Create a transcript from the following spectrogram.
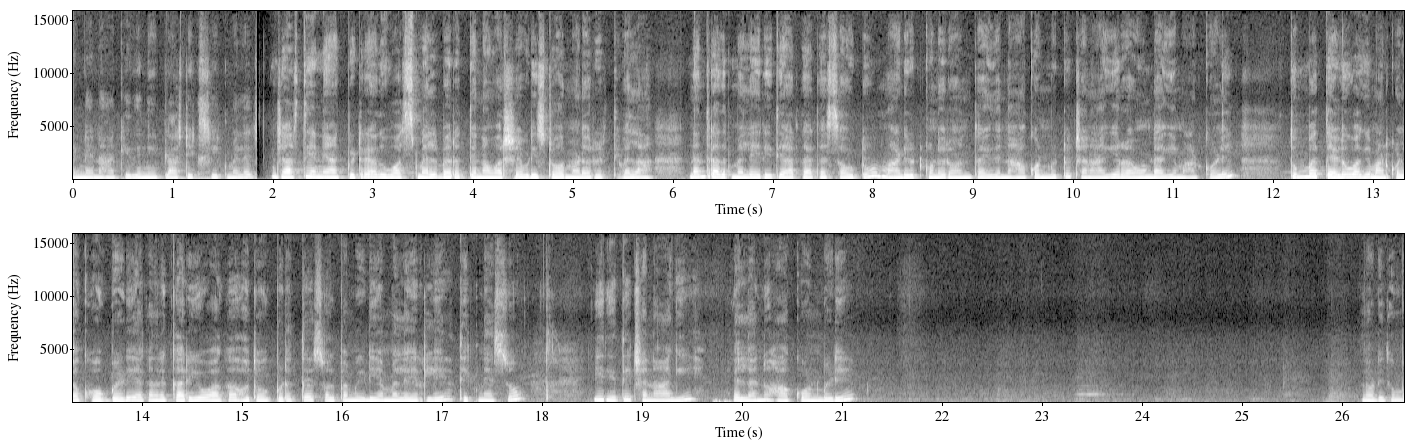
ಎಣ್ಣೆನ ಹಾಕಿದ್ದೀನಿ. ಪ್ಲಾಸ್ಟಿಕ್ ಶೀಟ್ ಮೇಲೆ ಜಾಸ್ತಿ ಎಣ್ಣೆ ಹಾಕಿಬಿಟ್ರೆ ಅದು ಸ್ಮೆಲ್ ಬರುತ್ತೆ. ನಾವು ವರ್ಷವಿಡೀ ಸ್ಟೋರ್ ಮಾಡೋರು ಇರ್ತೀವಲ್ಲ. ನಂತರ ಅದ್ರ ಮೇಲೆ ಈ ರೀತಿ ಅರ್ಧ ಅರ್ಧ ಸೌಟು ಮಾಡಿಟ್ಕೊಂಡಿರೋವಂಥ ಇದನ್ನು ಹಾಕ್ಕೊಂಡ್ಬಿಟ್ಟು ಚೆನ್ನಾಗಿ ರೌಂಡಾಗಿ ಮಾಡ್ಕೊಳ್ಳಿ. ತುಂಬ ತೆಳುವಾಗಿ ಮಾಡ್ಕೊಳ್ಳೋಕೆ ಹೋಗಬೇಡಿ, ಯಾಕಂದರೆ ಕರಿಯುವಾಗ ಹೊತ್ತೋಗ್ಬಿಡುತ್ತೆ ಸ್ವಲ್ಪ ಮೀಡಿಯಮಲ್ಲೇ ಇರಲಿ ಥಿಕ್ನೆಸ್ಸು ಈ ರೀತಿ ಚೆನ್ನಾಗಿ ಎಲ್ಲನೂ ಹಾಕ್ಕೊಂಡ್ಬಿಡಿ ನೋಡಿ, ತುಂಬ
